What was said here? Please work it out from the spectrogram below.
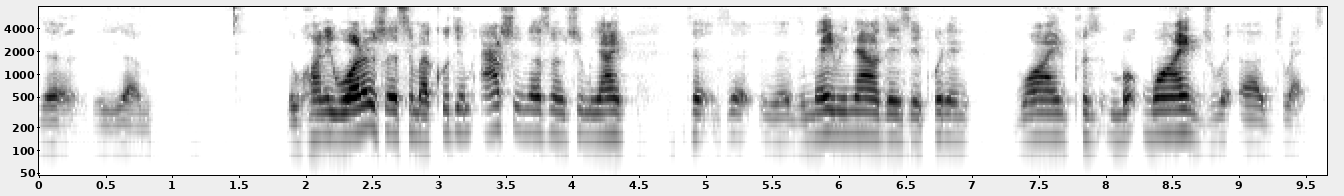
the the um, the honey water. So some akutim actually doesn't mention behind the, the, the, the maybe nowadays they put in wine wine uh, dregs.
